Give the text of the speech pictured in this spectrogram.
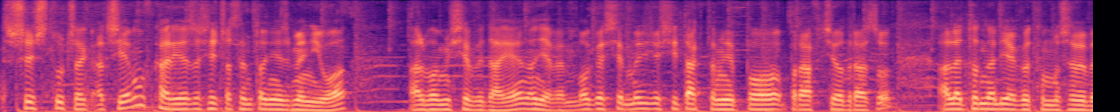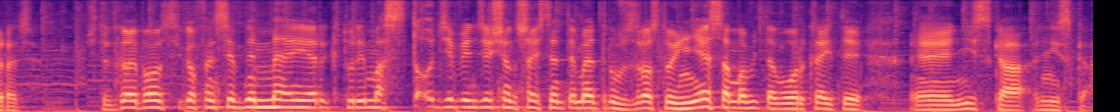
3 sztuczek, a czy jemu w karierze się czasem to nie zmieniło? Albo mi się wydaje, no nie wiem, mogę się mylić, jeśli tak, to mnie poprawcie od razu, ale Toneliego tu muszę wybrać. Środkowy pomocnik ofensywny Meyer, który ma 196 cm wzrostu i niesamowite workrate'y, e, niska, niska.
